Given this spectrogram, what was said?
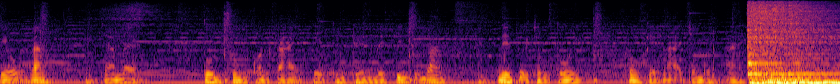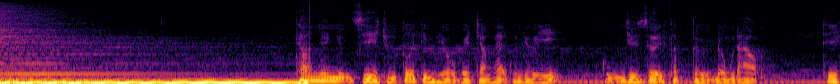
tiếu rằng cha mẹ tôn sùng con cái để tuyên truyền về tín dụng đoan nên vợ chồng tôi không kể lại cho một ai. Theo như những gì chúng tôi tìm hiểu về cha mẹ của Như Ý, cũng như giới Phật tử đồng đạo, thì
